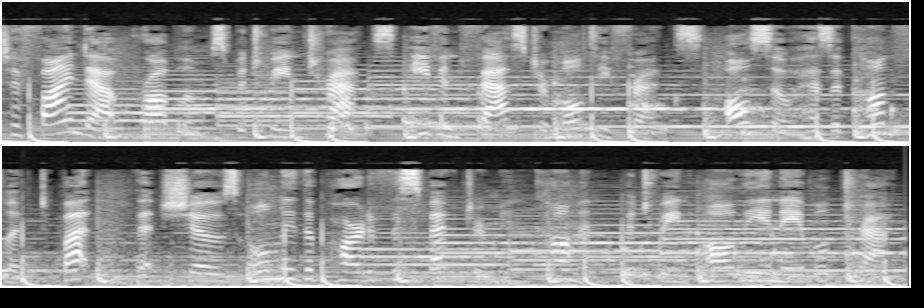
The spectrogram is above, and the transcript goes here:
To find out problems between tracks, even faster MultiFreqs also has a conflict button that shows only the part of the spectrum in common between all the enabled tracks.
